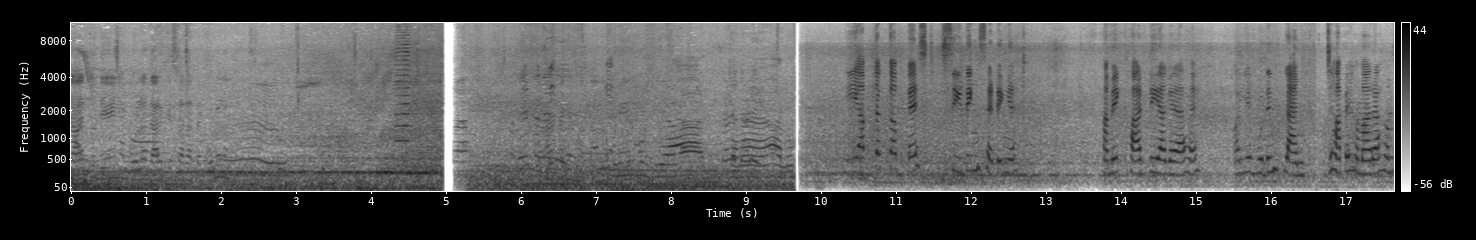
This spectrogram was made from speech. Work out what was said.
दाल तो दिया ही नहीं बोला दाल के साथ आता है बोलो ना पनीर भुजिया चना आलू ये अब तक का बेस्ट सीटिंग सेटिंग है। हमें खाट दिया गया है और ये वुडन प्लैंक जहाँ पे हमारा हम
